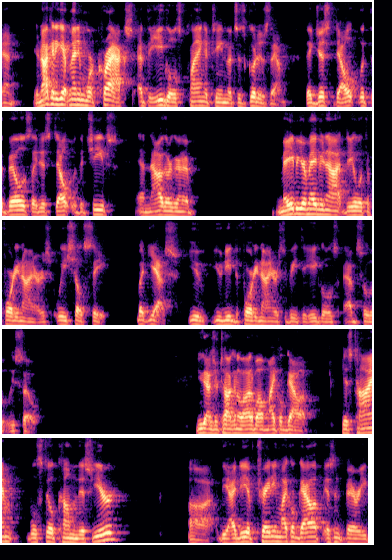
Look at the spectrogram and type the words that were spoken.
and you're not going to get many more cracks at the Eagles playing a team that's as good as them. They just dealt with the Bills, they just dealt with the Chiefs, and now they're going to maybe or maybe not deal with the 49ers. We shall see. but yes, you you need the 49ers to beat the Eagles. Absolutely so. You guys are talking a lot about Michael Gallup. His time will still come this year. Uh, the idea of trading Michael Gallup isn't very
